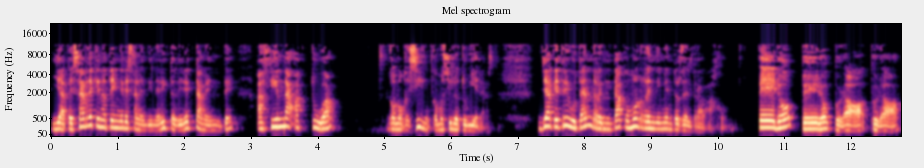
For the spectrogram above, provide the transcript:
y a pesar de que no te ingresan el dinerito directamente, Hacienda actúa como que sí, como si lo tuvieras, ya que tributa en renta como rendimientos del trabajo. Pero, pero, pero, pero,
